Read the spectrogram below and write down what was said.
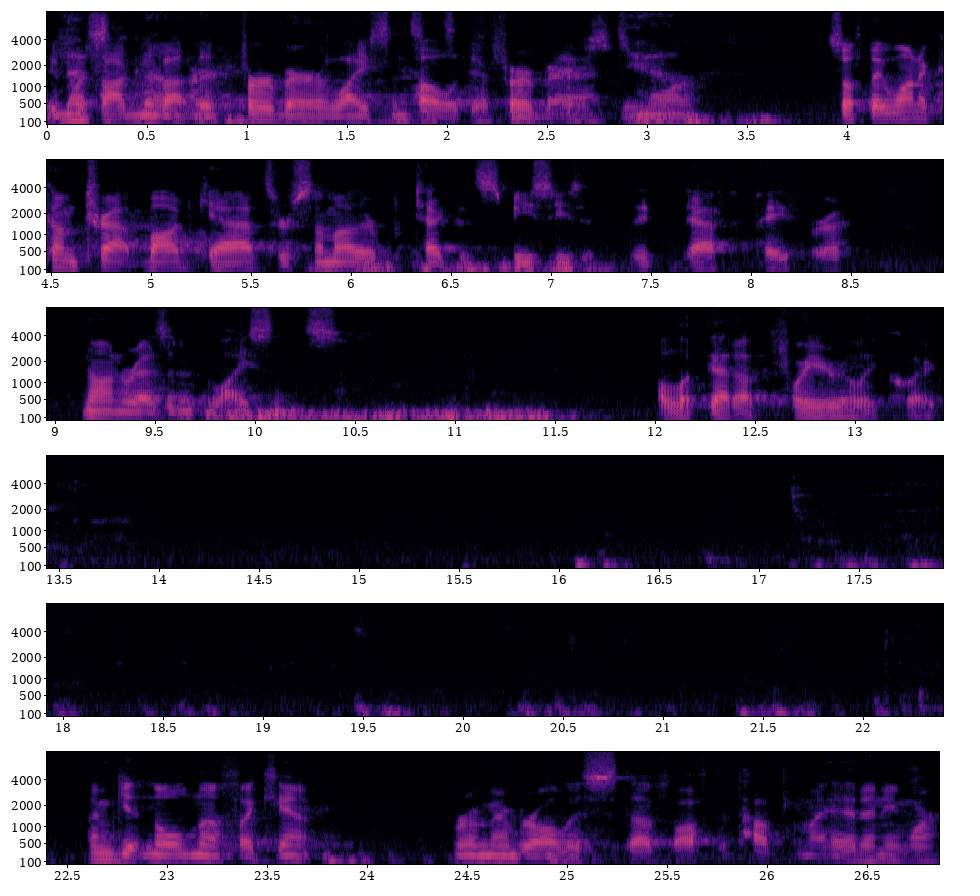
we're That's the talking about the number. fur bearer license, Oh, it's the fur Yeah, bears. it's Yeah. more. So if they want to come trap bobcats or some other protected species, they have to pay for a non-resident license. I'll look that up for you really quick. I'm getting old enough, I can't remember all this stuff off the top of my head anymore.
